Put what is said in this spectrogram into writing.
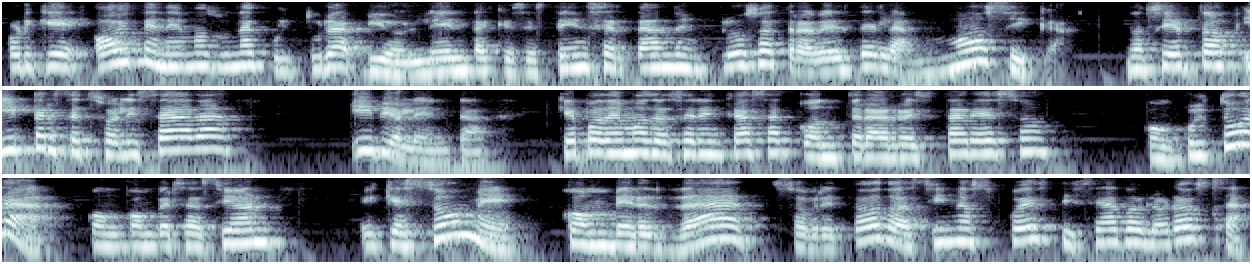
porque hoy tenemos una cultura violenta que se está insertando incluso a través de la música. ¿no es cierto? Hipersexualizada y violenta. ¿Qué podemos hacer en casa? Contrarrestar eso con cultura, con conversación que sume, con verdad, sobre todo, así nos cueste y sea dolorosa,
